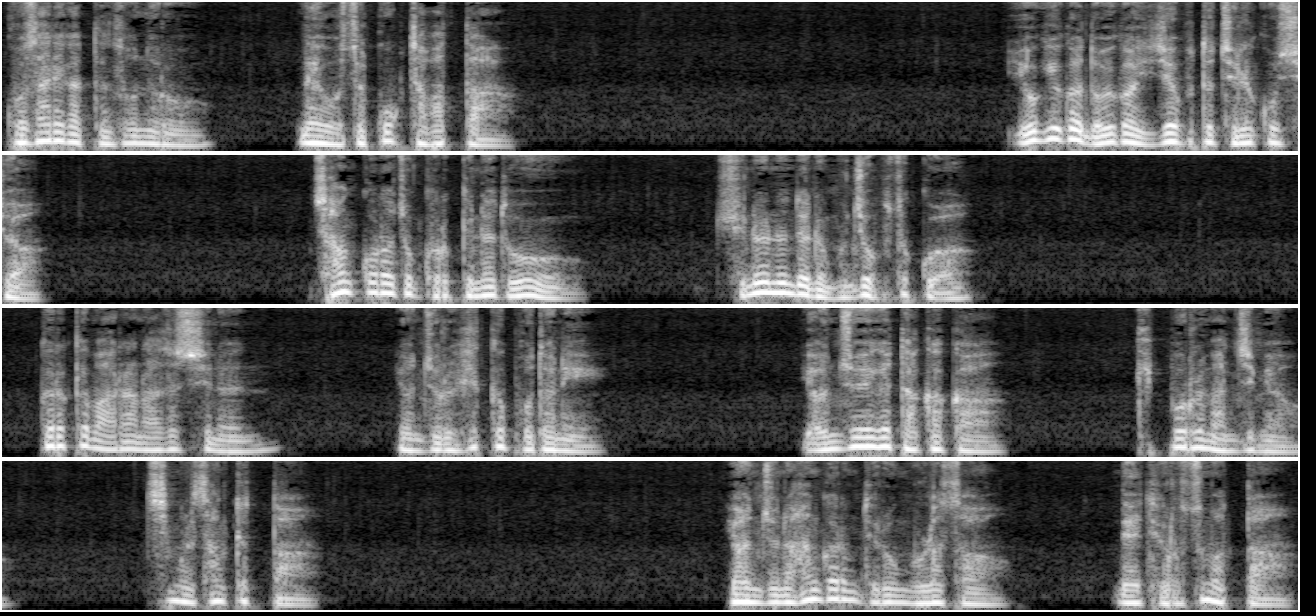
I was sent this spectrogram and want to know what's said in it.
고사리 같은 손으로 내 옷을 꼭 잡았다. 여기가 너희가 이제부터 지낼 곳이야. 창고라 좀 그렇긴 해도 지내는 데는 문제 없을 거야. 그렇게 말한 아저씨는 연주를 힐끗 보더니 연주에게 다가가 귓볼을 만지며 침을 삼켰다. 연주는 한 걸음 뒤로 물러서 내 뒤로 숨었다.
